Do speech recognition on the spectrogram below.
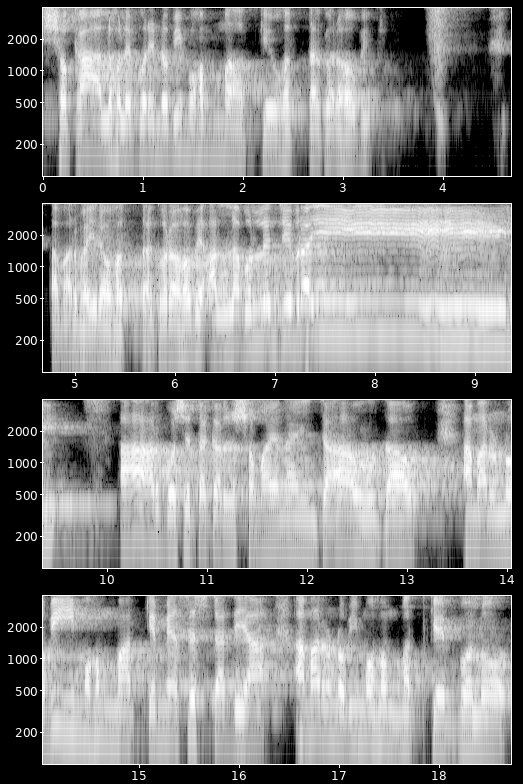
সকাল হলে পরে নবী মোহাম্মদকে হত্যা করা হবে। আমার ভাইরা হত্যা করা হবে। আল্লাহ বললেন, জিব্রাইল, আর বসে থাকার সময় নাই। যাও যাও। আমার নবী মোহাম্মদকে মেসেজটা দিয়া, আমার নবী মোহাম্মদকে বলো,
